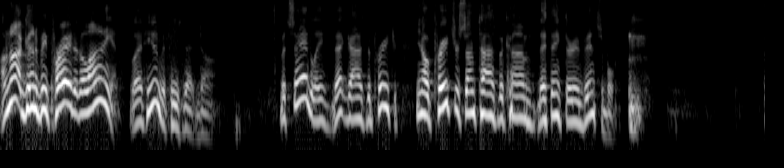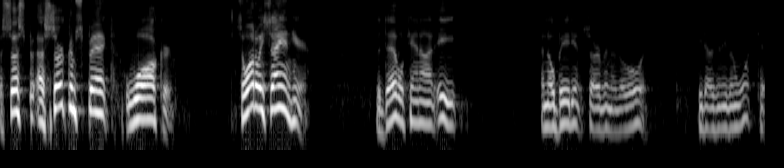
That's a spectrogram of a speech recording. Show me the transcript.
I'm not going to be prey to the lion. Let him if he's that dumb. But sadly, that guy's the preacher. You know, preachers sometimes become, they think they're invincible. a, suspe- a circumspect walker. So, what are we saying here? The devil cannot eat an obedient servant of the Lord. He doesn't even want to.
